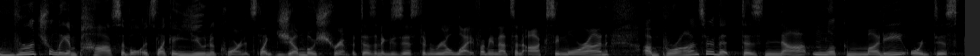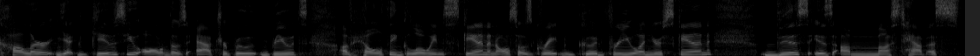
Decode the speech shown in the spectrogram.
virtually impossible. It's like a unicorn. It's like jumbo shrimp. It doesn't exist in real life. I mean, that's an oxymoron. A bronzer that does not look muddy or discolor, yet gives you all of those attributes of healthy, glowing skin and also is great and good for you on your skin. This is a must-have, especially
